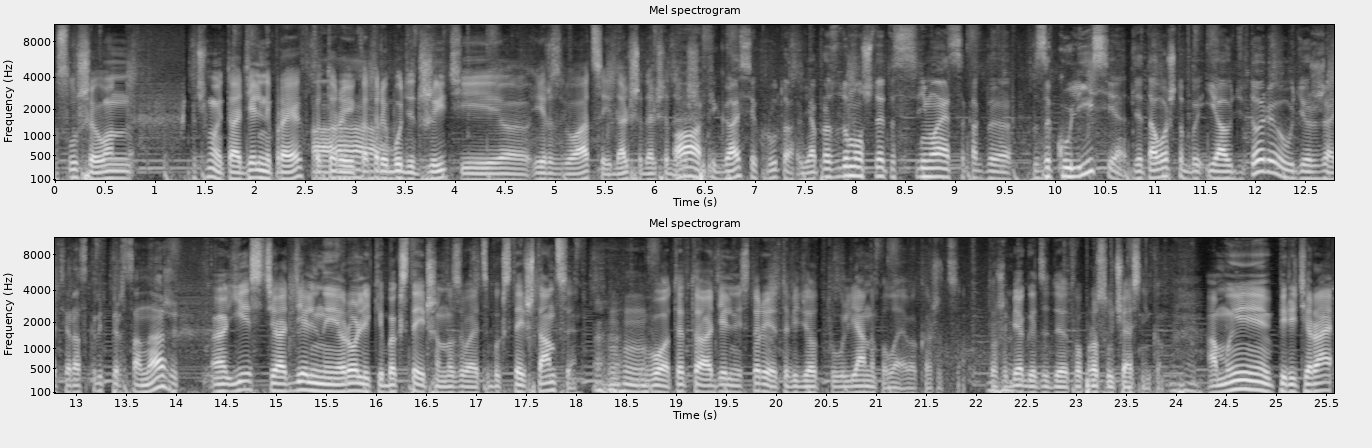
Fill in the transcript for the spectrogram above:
Слушай, он... Почему? Это отдельный проект, который, А. который будет жить и, э, и развиваться, и дальше, дальше, А, дальше. фига себе, круто. Я просто думал, что это снимается как бы за кулисье, для того, чтобы и аудиторию удержать, и раскрыть персонажей. Э, Есть отдельные ролики бэкстейдж, он называется, бэкстейдж танцы. Мгм. Вот, это отдельная история, это ведет Ульяна Пылаева, кажется. Тоже Мгм. бегает, задает вопросы участникам. Мгм. А мы перетираем...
